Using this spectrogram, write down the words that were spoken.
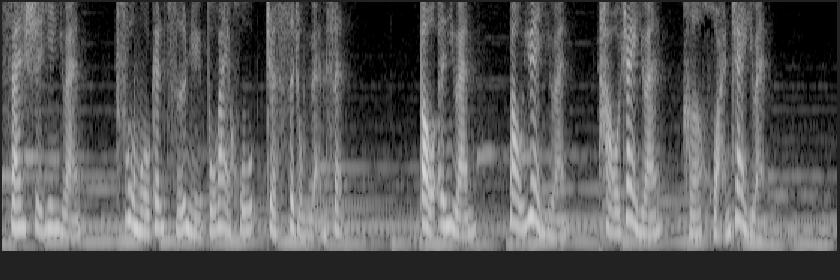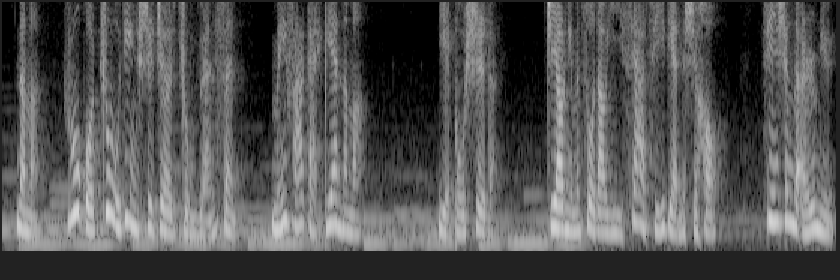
三世姻缘，父母跟子女不外乎这四种缘分：报恩缘、报怨缘。讨债缘和还债缘，那么如果注定是这种缘分，没法改变了吗？也不是的，只要你们做到以下几点的时候，今生的儿女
